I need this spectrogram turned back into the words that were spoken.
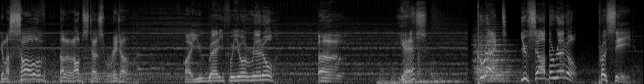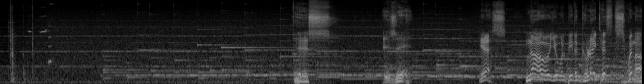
You must solve the lobster's riddle. Are you ready for your riddle? Uh. Yes? Correct! You've solved the riddle! Proceed. This is it. Yes. Now you will be the greatest swimmer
